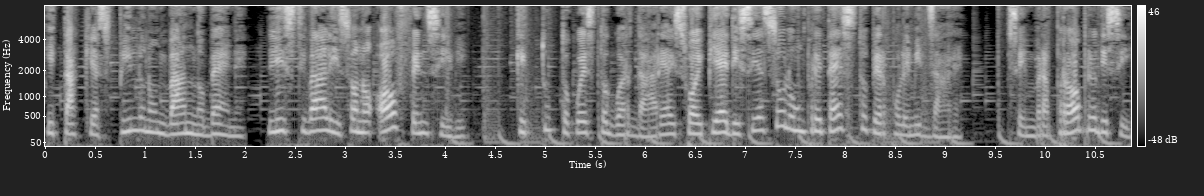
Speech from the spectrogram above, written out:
I tacchi a spillo non vanno bene, gli stivali sono offensivi. Che tutto questo guardare ai suoi piedi sia solo un pretesto per polemizzare. Sembra proprio di sì.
